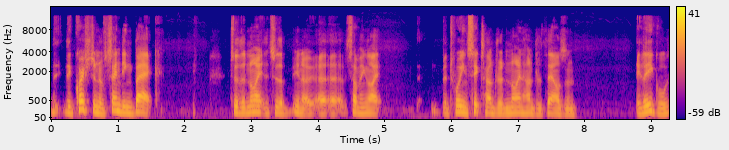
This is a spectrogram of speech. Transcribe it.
the, the question of sending back to the night to the you know uh, uh, something like between 600 and 900,000 illegal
